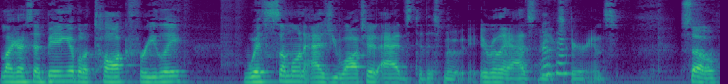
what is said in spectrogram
like I said, being able to talk freely with someone as you watch it adds to this movie. It really adds to the Okay. experience. So,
